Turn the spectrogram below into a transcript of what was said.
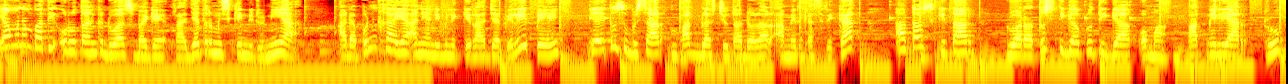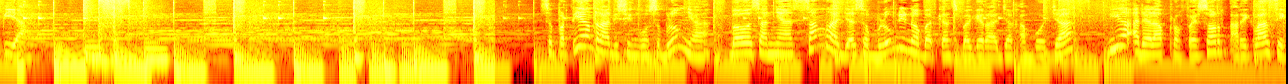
yang menempati urutan kedua sebagai raja termiskin di dunia. Adapun kekayaan yang dimiliki Raja Felipe yaitu sebesar 14 juta dolar Amerika Serikat atau sekitar 233,4 miliar rupiah. Seperti yang telah disinggung sebelumnya, bahwasannya sang raja sebelum dinobatkan sebagai raja Kamboja, dia adalah profesor tari klasik.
